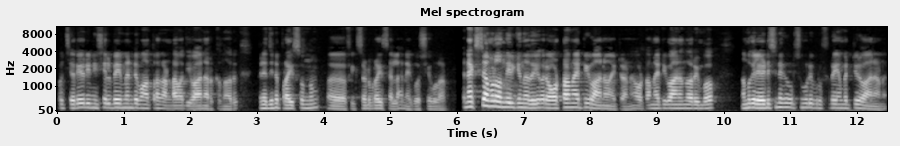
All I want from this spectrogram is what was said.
അപ്പോൾ ചെറിയൊരു ഇനിഷ്യൽ പേയ്മെന്റ് മാത്രം കണ്ടാൽ മതി വാഹനം ഇറക്കുന്നവർ. പിന്നെ ഇതിന്റെ പ്രൈസ് ഒന്നും ഫിക്സഡ് പ്രൈസ് അല്ല നെഗോഷ്യബിൾ ആണ്. നെക്സ്റ്റ് നമ്മൾ വന്നിരിക്കുന്നത് ഒരു ഓട്ടോമാറ്റിക് വാഹനമായിട്ടാണ് ഓട്ടോമാറ്റിക് വാഹനം എന്ന് പറയുമ്പോൾ നമുക്ക് ലേഡീസിനൊക്കെ കുറച്ചും കൂടി പ്രിഫർ ചെയ്യാൻ പറ്റിയ ഒരു വാഹനമാണ്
